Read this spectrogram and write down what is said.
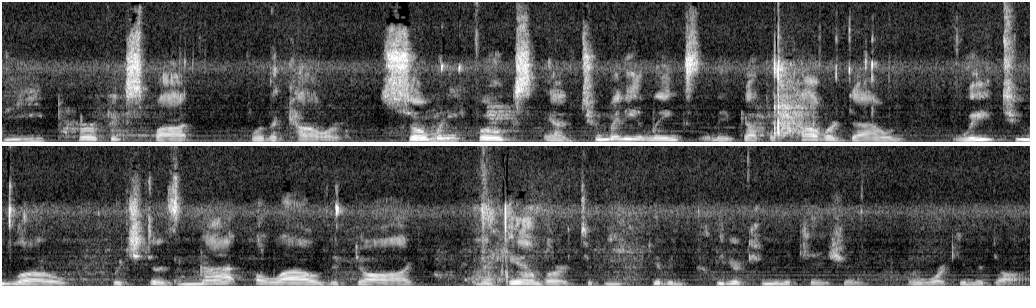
the perfect spot for the collar. So many folks add too many links and they've got the collar down way too low, which does not allow the dog and the handler to be given clear communication when working the dog.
